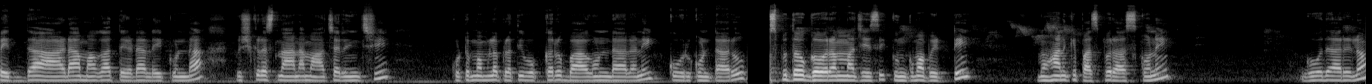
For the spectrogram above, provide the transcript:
పెద్ద ఆడ మగ తేడా లేకుండా పుష్కర స్నానం ఆచరించి కుటుంబంలో ప్రతి ఒక్కరూ బాగుండాలని కోరుకుంటారు. పసుపుతో గౌరమ్మ చేసి కుంకుమ పెట్టి మొహానికి పసుపు రాసుకొని గోదావరిలో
